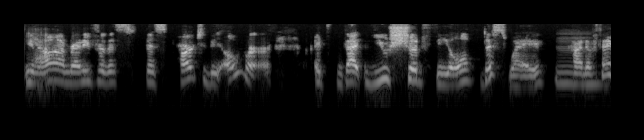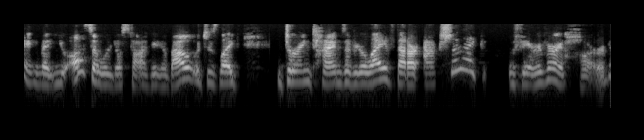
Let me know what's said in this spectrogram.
you yeah. know i'm ready for this this part to be over it's that you should feel this way mm. kind of mm. thing that you also were just talking about which is like during times of your life that are actually like very very hard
